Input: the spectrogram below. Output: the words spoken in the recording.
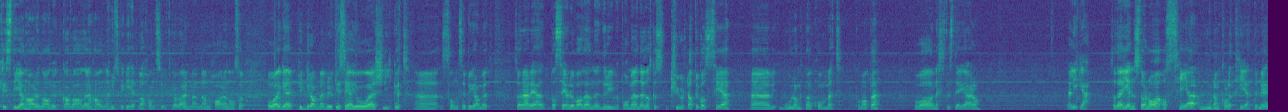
Christian har en annen utgave av det. Han husker ikke helt hva hans utgave er, men han har en også. Og eh, programmet bruker ser jo eh, slik ut. Eh, sånn ser programmet ut. Så det er det, da ser du hva den driver på med. Det er ganske kult at du kan se eh, hvor langt den har kommet, på en måte. og hva neste steg er, da. Det liker jeg. Så det gjenstår nå å se hvordan kvalitet det blir.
